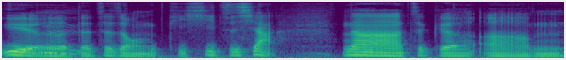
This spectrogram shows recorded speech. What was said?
月娥的这种体系之下，那这个嗯，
